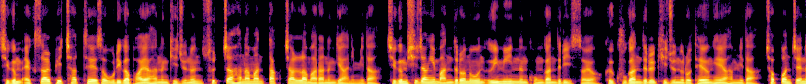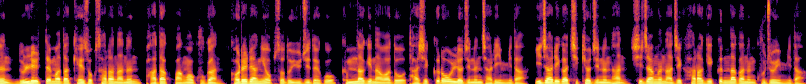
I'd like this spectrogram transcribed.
지금 XRP 차트에서 우리가 봐야 하는 기준은 숫자 하나만 딱 잘라 말하는 게 아닙니다. 지금 시장이 만들어 놓은 의미 있는 공간들이 있어요. 그 구간들을 기준으로 대응해야 합니다. 첫 번째는 눌릴 때마다 계속 살아나는 바닥 방어 구간, 거래량이 없어도 유지되고 급락이 나와도 다시 끌어올려지는 자리입니다. 이 자리가 지켜지는 한 시장은 아직 하락이 끝나가는 구조입니다.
